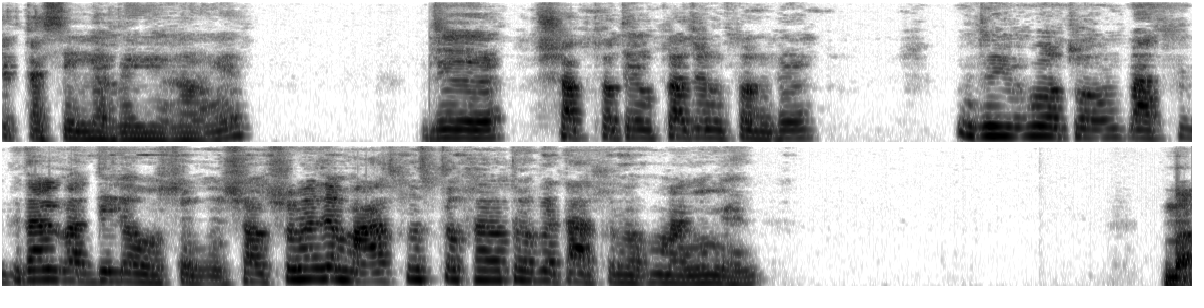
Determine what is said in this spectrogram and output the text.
একটা ছেলে হলে হবে যে সৎ পথে উপার্জন করবে। দুই ভাত ডাল ভাত দিলেও চলবে সবসময় যে মাছ মাছ তো খাওয়াতে হবে তার কোনো মানে নেই। না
